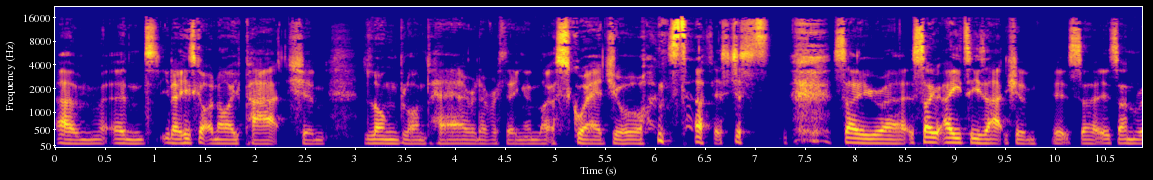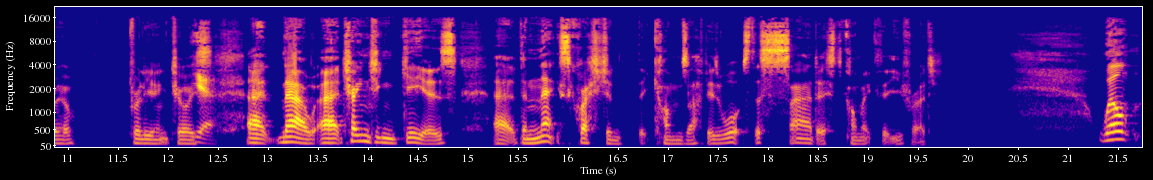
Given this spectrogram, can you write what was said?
um, and you know he's got an eye patch and long blonde hair and everything, and like a square jaw and stuff. It's just so uh, so eighties action. It's uh, it's unreal. Brilliant choice. Yeah. Uh, now, uh, changing gears, uh, the next question that comes up is: What's the saddest comic that you've read? Well,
